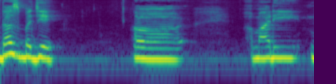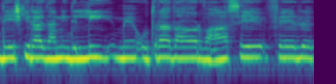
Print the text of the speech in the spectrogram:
दस बजे हमारी देश की राजधानी दिल्ली में उतरा था और वहाँ से फिर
